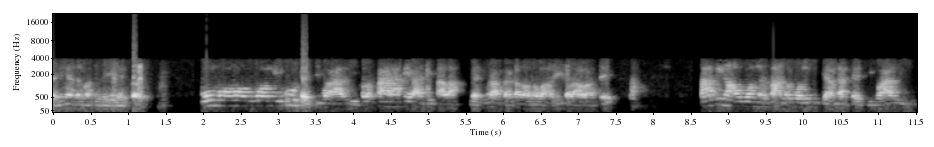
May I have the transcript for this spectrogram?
Jadi ini termasuk dari ini. Umum wong iku dadi wali, kok syaratnya lagi salah. Jadi bakal ono wali selawase. Tapi nek Allah ngersakno wong iki diangkat dadi wali,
